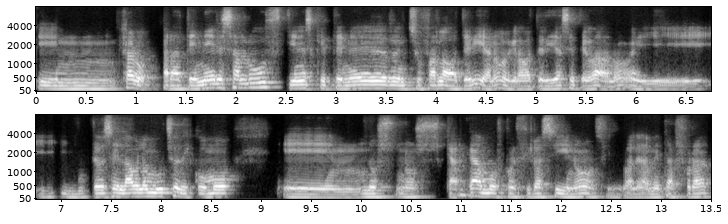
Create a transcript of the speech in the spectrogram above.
Em, claro, para tener esa luz tienes que tener, enchufar la batería, ¿no? Porque la batería se te va, ¿no? Y, entonces él habla mucho de cómo em, nos, cargamos, por decirlo así, ¿no? Si vale la metáfora,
